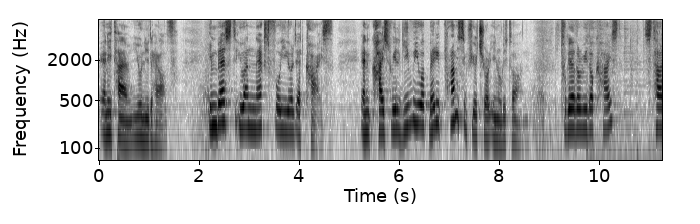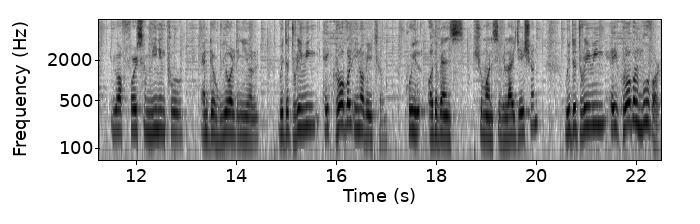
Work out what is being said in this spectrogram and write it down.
anytime you need help. Invest your next four years at KAIS, and KAIS will give you a very promising future in return. Together with the KAIST, start your first meaningful and rewarding year with dreaming a global innovator who will advance human civilization, with dreaming a global mover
